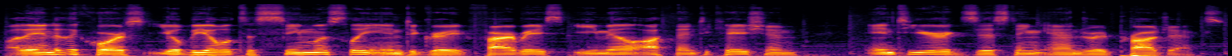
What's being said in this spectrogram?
By the end of the course, you'll be able to seamlessly integrate Firebase email authentication into your existing Android projects.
